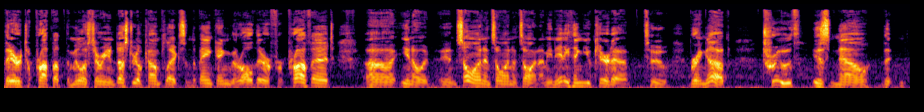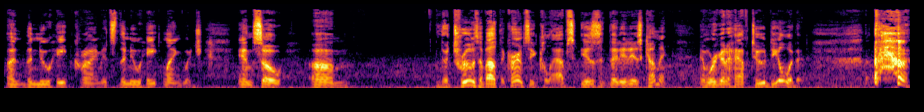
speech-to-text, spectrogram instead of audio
there to prop up the military-industrial complex and the banking. They're all there for profit. you know, and so on and so on and so on. I mean, anything you care to to bring up truth is now the uh, the new hate crime. It's the new hate language, and so um, the truth about the currency collapse is that it is coming. And we're going to have to deal with it.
